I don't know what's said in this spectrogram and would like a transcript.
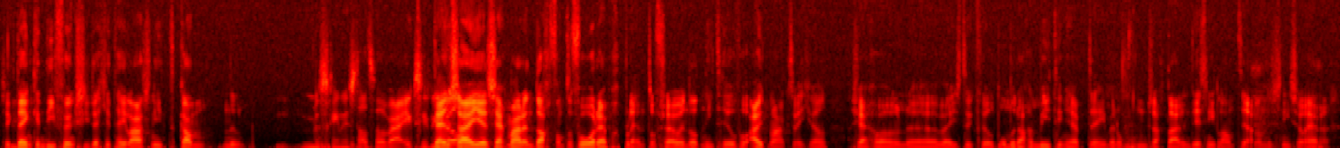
dus ik Hm. denk in die functie dat je het helaas niet kan doen. Misschien is dat wel waar. Ik zie nu wel... Tenzij je zeg maar een dag van tevoren hebt gepland of zo en dat niet heel veel uitmaakt, weet je wel. Als jij gewoon, eh weet ik veel, donderdag een meeting hebt en je bent op woensdag daar in Disneyland, ja, dan is het niet zo erg.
